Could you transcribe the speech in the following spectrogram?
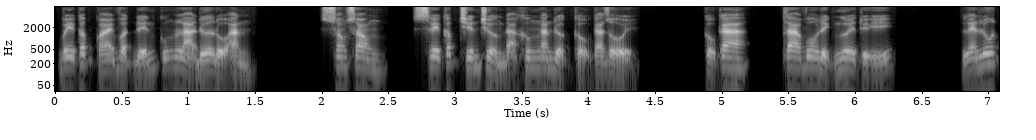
b cấp quái vật đến cũng là đưa đồ ăn. Song song, c cấp chiến trường đã không ngăn được cậu ca rồi. Cậu ca, ta vô địch ngươi tùy ý. Len lút,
